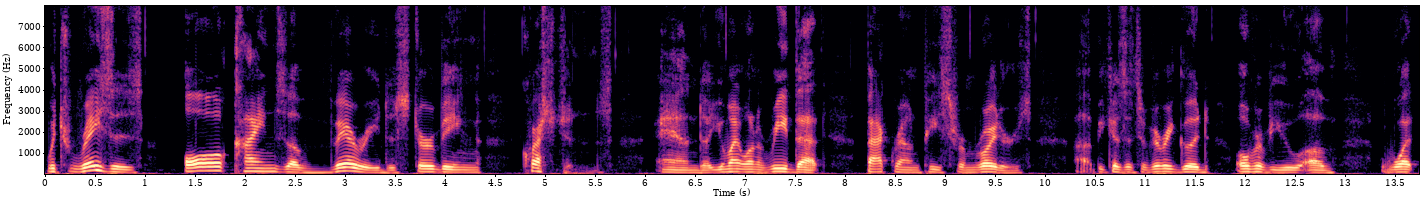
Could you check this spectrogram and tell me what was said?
which raises all kinds of very disturbing questions. And uh, you might want to read that background piece from Reuters uh, because it's a very good overview of what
